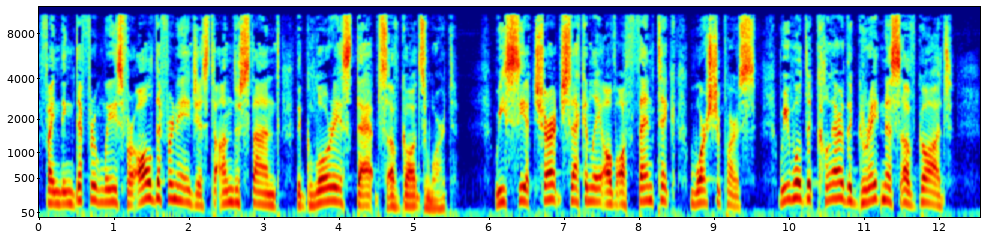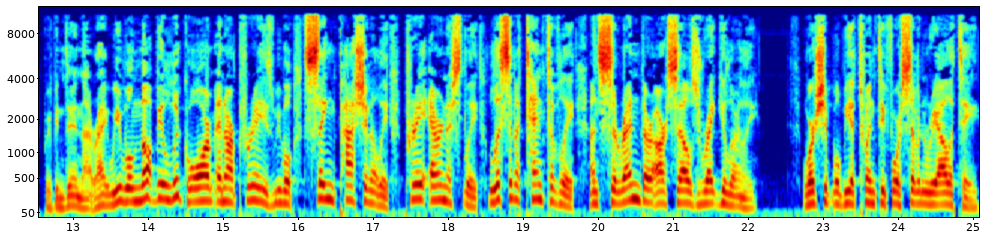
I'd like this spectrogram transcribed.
finding different ways for all different ages to understand the glorious depths of God's word. We see a church, secondly, of authentic worshippers we will declare the greatness of God. We've been doing that, right? We will not be lukewarm in our praise. We will sing passionately, pray earnestly, listen attentively, and surrender ourselves regularly. Worship will be a 24 7 reality.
